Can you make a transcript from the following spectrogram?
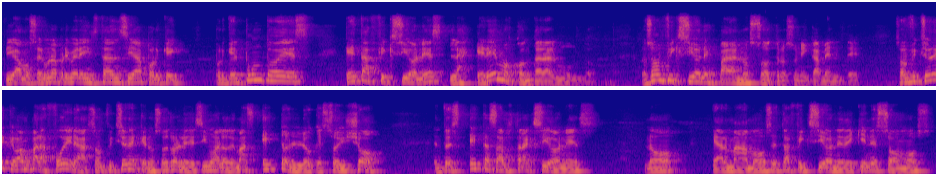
digamos, en una primera instancia, porque, porque el punto es que estas ficciones las queremos contar al mundo. No son ficciones para nosotros únicamente. Son ficciones que van para afuera, son ficciones que nosotros le decimos a los demás, esto es lo que soy yo. Entonces, estas abstracciones, ¿no? Que armamos, estas ficciones de quiénes somos,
